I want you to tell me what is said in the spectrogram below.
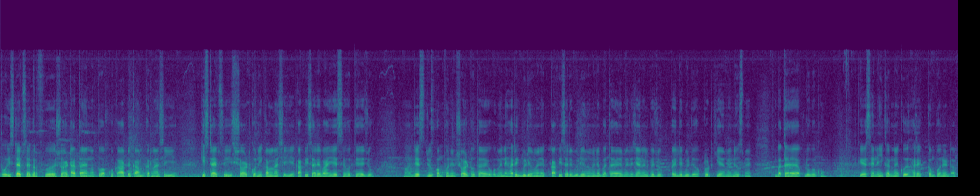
तो इस टाइप से अगर शॉर्ट आता है ना तो आपको कहाँ पे काम करना चाहिए किस टाइप से इस शॉर्ट को निकालना चाहिए। काफ़ी सारे भाई ऐसे होते हैं जो जैसे जो कंपोनेंट शॉर्ट होता है, वो मैंने हर एक वीडियो में मैंने काफ़ी सारे वीडियो में मैंने बताया है मेरे चैनल पे, जो पहले वीडियो अपलोड किया है मैंने, उसमें बताया है आप लोगों को कि ऐसे नहीं करना है, कोई हर एक कंपोनेंट आप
